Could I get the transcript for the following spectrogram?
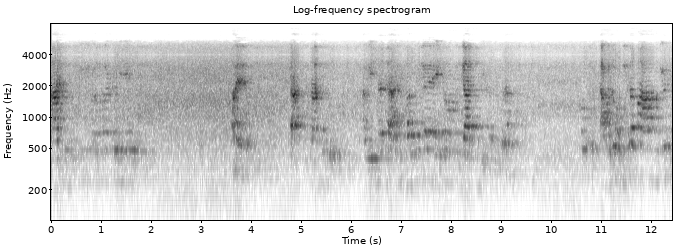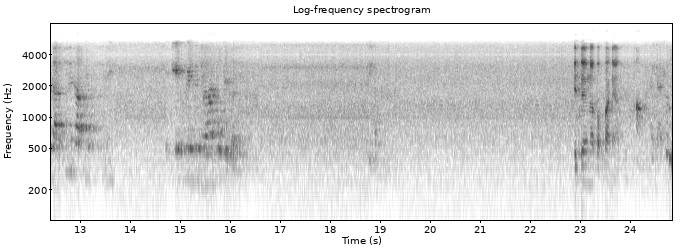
આ એ તો એમના પપ્પાને આપ્યું.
